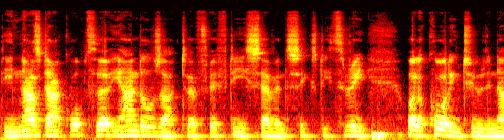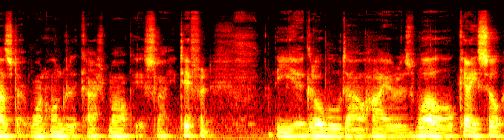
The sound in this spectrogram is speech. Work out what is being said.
The Nasdaq up 30 handles at uh, 5763. Well, according to the Nasdaq 100, the cash market is slightly different. The uh, global Dow higher as well. Okay, so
